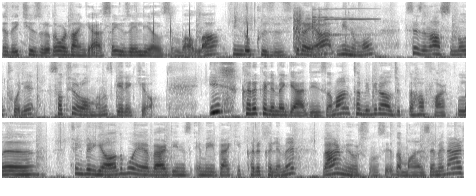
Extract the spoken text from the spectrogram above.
ya da 200 lirada oradan gelse 150 yazın valla. 1900 liraya minimum sizin aslında o tuvali satıyor olmanız gerekiyor. İş kara kaleme geldiği zaman tabi birazcık daha farklı. Çünkü bir yağlı boyaya verdiğiniz emeği belki kara kaleme vermiyorsunuz ya da malzemeler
